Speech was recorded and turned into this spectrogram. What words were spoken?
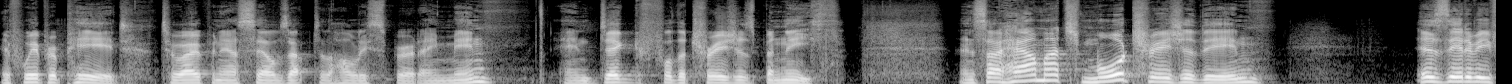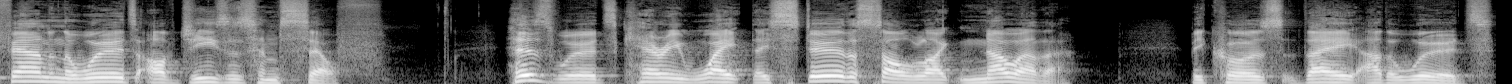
If we're prepared to open ourselves up to the Holy Spirit, amen, and dig for the treasures beneath. And so, how much more treasure then is there to be found in the words of Jesus himself. His words carry weight, they stir the soul like no other because they are the words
